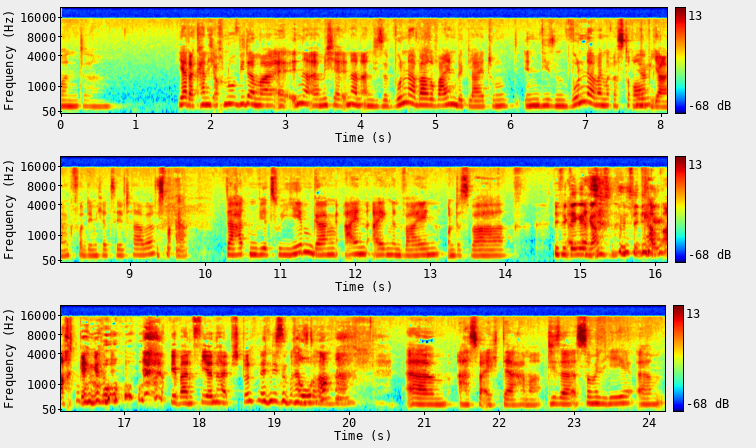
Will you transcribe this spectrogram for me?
Und ähm, ja, da kann ich auch nur wieder mal erinner, äh, mich erinnern an diese wunderbare Weinbegleitung in diesem wunderbaren Restaurant Ja. Bianc, von dem ich erzählt habe. Das ma ja. Da hatten wir zu jedem Gang einen eigenen Wein und es war Wie viele Gänge Äh? Wie es viele gab acht Gänge. Oh. Wir waren viereinhalb Stunden in diesem Restaurant. Oha. ja. Ähm, ah, es war echt der Hammer. Dieser Sommelier ähm,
